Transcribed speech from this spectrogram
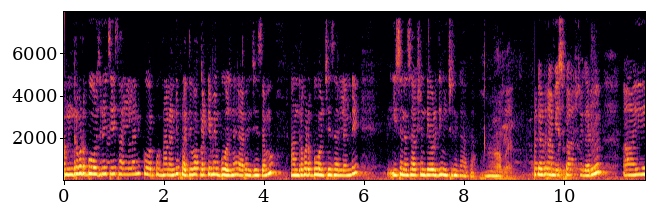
అందరూ కూడా భోజనం చేసి వెళ్ళాలని కోరుకుంటున్నానండి. ప్రతి ఒక్కరికి మేము భోజనాలు అరేంజ్ చేసాము అందరూ కూడా భోజనం చేసి వెళ్ళండి. ఈ చిన్న సాక్ష్యం దేవుడు దీవించిన కాక రమేష్ పాస్టర్ గారు ఈ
